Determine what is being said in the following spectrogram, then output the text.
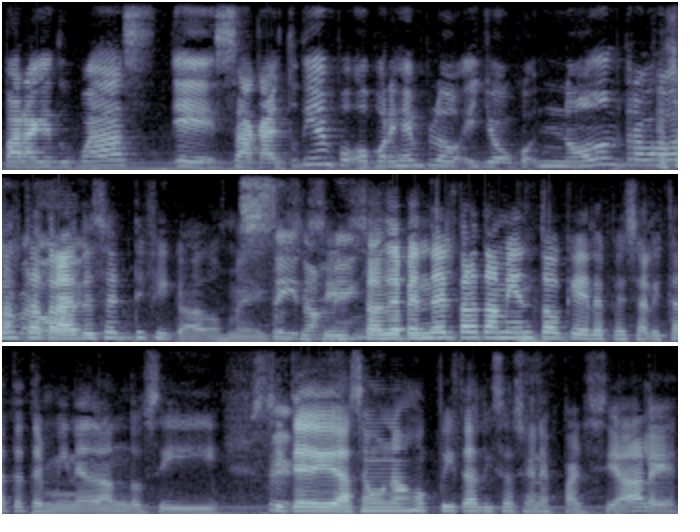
para que tú puedas eh, sacar tu tiempo o por ejemplo yo co- no donde trabajo Eso está a través de certificados médicos. Sí, también. O sea, depende del tratamiento que el especialista te termine dando. Si, Sí. si te hacen unas hospitalizaciones parciales.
